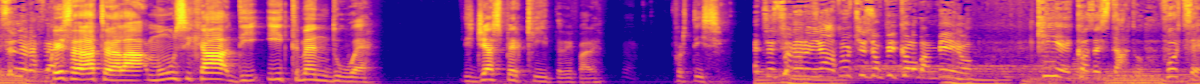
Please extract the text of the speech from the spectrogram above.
Signora Fletcher... Questa, tra l'altro, era la musica di Hitman 2 di Jasper Kidd, mi pare. Fortissimo. Ci sono rovinato, ho ucciso un piccolo bambino. Chi e cosa è stato? Forse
